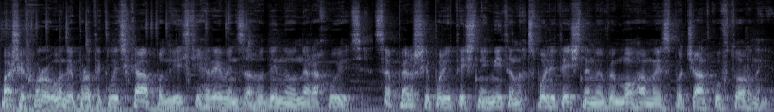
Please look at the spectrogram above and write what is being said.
Ваші хороводи проти кличка по 200 гривень за годину не рахуються. Це перший політичний мітинг з політичними вимогами з початку вторгнення.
